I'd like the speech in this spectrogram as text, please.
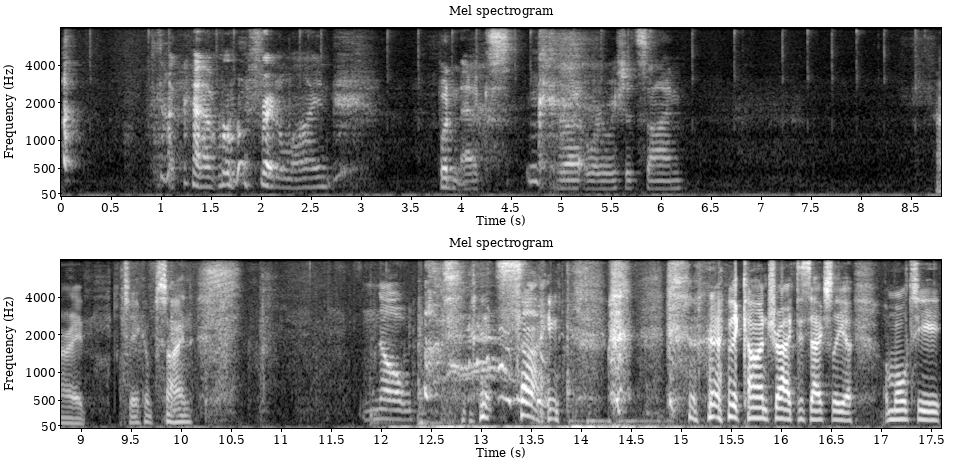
have room for the line. Put an X where, where we should sign. All right. Jacob, sign. No. sign. the contract is actually a, a multi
